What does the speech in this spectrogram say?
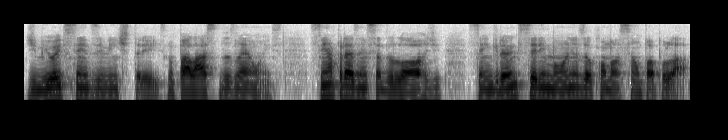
de 1823, no Palácio dos Leões, sem a presença do Lorde, sem grandes cerimônias ou comoção popular.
